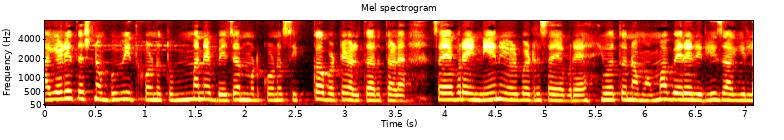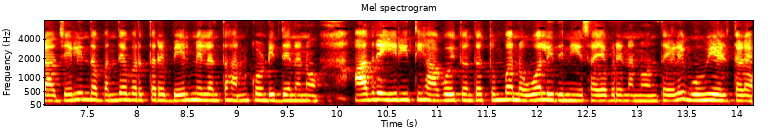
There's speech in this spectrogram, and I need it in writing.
ಹಾಗೆ ಹೇಳಿದ ತಕ್ಷಣ ಭುವಿ ಇದ್ಕೊಂಡು ತುಂಬಾ ಬೇಜಾರು ಮಾಡ್ಕೊಂಡು ಸಿಕ್ಕಾಬಟ್ಟೆ ಹೇಳ್ತಾ ಇರ್ತಾಳೆ. ಸಾಹೇಬ್ರೆ, ಇನ್ನೇನು ಹೇಳ್ಬೇಡ್ರಿ ಸಾಹೇಬ್ರೆ? ಇವತ್ತು ನಮ್ಮಮ್ಮ ಬೇರೆ ರಿಲೀಸ್ ಆಗಿಲ್ಲ. ಜೈಲಿಂದ ಬಂದೇ ಬರ್ತಾರೆ, ಬೇಲ್ ಮೇಲೆ ಅಂತ ಅಂದ್ಕೊಂಡಿದ್ದೆ ನಾನು. ಆದರೆ ಈ ರೀತಿ ಆಗೋಯ್ತು ಅಂತ ತುಂಬ ನೋವಲ್ಲಿದ್ದೀನಿ ಸಾಹೇಬ್ರೆ ನಾನು ಅಂತ ಹೇಳಿ ಭೂವಿ ಹೇಳ್ತಾಳೆ.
